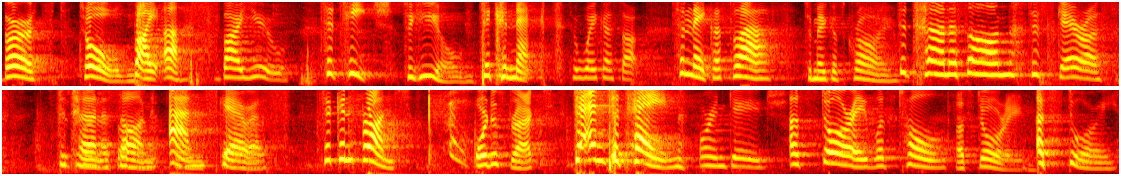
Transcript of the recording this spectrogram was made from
birthed told by us by you, to teach, to heal, to connect, to wake us up, to make us laugh, to make us cry, to turn us on, to scare us, to turn us on and scare us, to confront, or distract. to entertain. or engage. A story was told. A story. A story.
